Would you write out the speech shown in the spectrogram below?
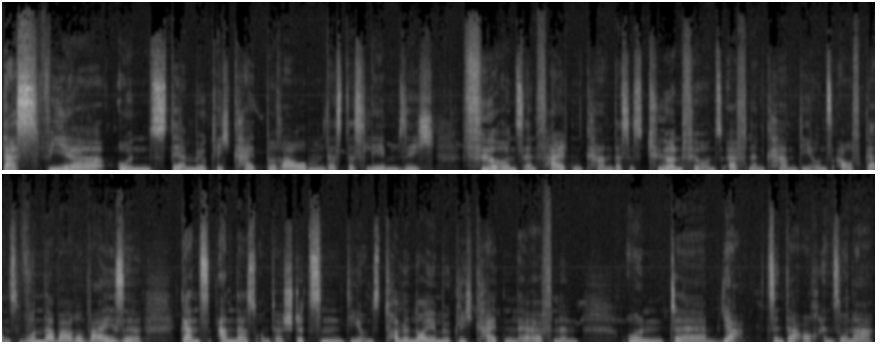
dass wir uns der Möglichkeit berauben, dass das Leben sich für uns entfalten kann, dass es Türen für uns öffnen kann, die uns auf ganz wunderbare Weise ganz anders unterstützen, die uns tolle neue Möglichkeiten eröffnen. Und äh, ja, sind da auch in so einer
